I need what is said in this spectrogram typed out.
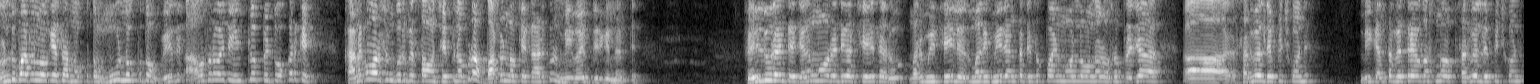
రెండు బటన్లు ఒకేసారి నొక్కుతాం మూడు నొక్కుతాం. వేది అవసరమైతే ఇంట్లో ప్రతి ఒక్కరికి కనక వర్షం కురిపిస్తామని చెప్పినప్పుడు ఆ బటన్ నొక్కే కార్యక్రమం మీ వైపు తిరిగింది అంతే. ఫెయిల్యూర్ అంటే జగన్మోహన్ రెడ్డి గారు చేశారు మరి మీరు చేయలేదు. మరి మీరు ఎంత డిసప్పాయింట్ మోడ్లో ఉన్నారో ఒకసారి ప్రజా సర్వేలు తెప్పించుకోండి. మీకు ఎంత వ్యతిరేకత వస్తుందో సర్వేలు తెప్పించుకోండి.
